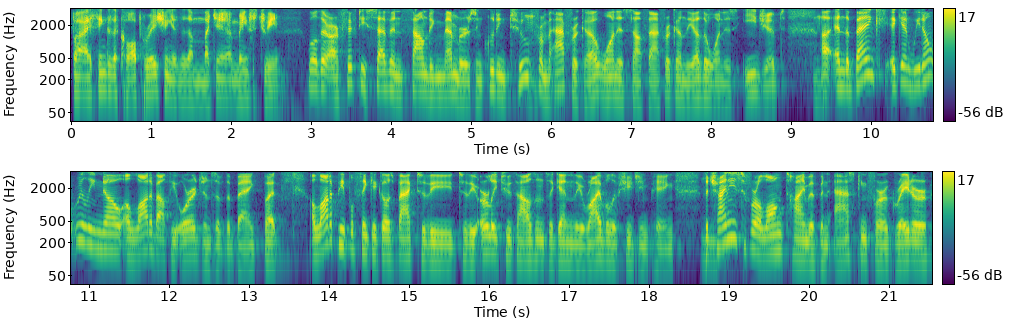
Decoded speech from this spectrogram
But I think the cooperation is the mainstream. Well, there are 57 founding members, including two mm. from Africa. One is South Africa, and the other one is Egypt. Mm. Uh, and the bank, again, we don't really know a lot about the origins of the bank, but a lot of people think it goes back to the to the early 2000s. Again, the arrival of Xi Jinping. The mm. Chinese, for a long time, have been asking for a greater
